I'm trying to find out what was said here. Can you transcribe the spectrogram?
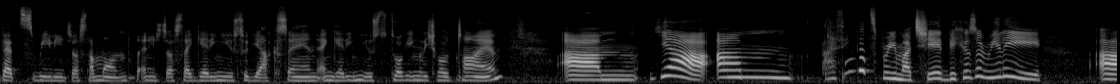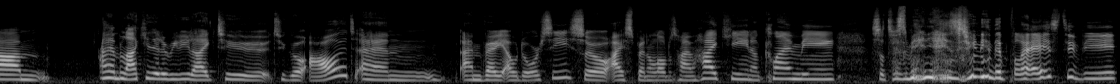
that's really just a month, and it's just like getting used to the accent and getting used to talking English all the time. Um, yeah, um, I think that's pretty much it because I really. I am lucky that I really like to to go out and I'm very outdoorsy, so I spend a lot of time hiking or climbing. So Tasmania is really the place to be,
